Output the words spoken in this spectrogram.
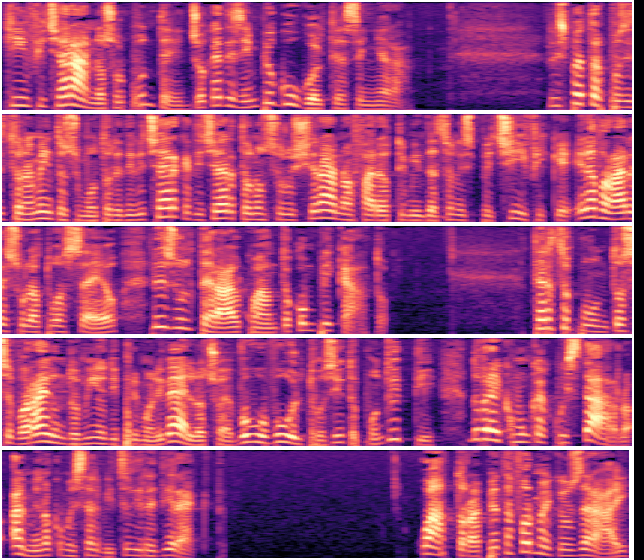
che inficeranno sul punteggio che ad esempio Google ti assegnerà. Rispetto al posizionamento sui motori di ricerca, di certo non si riusciranno a fare ottimizzazioni specifiche e lavorare sulla tua SEO risulterà alquanto complicato. Terzo punto, se vorrai un dominio di primo livello, cioè www.iltuosito.it, dovrai comunque acquistarlo, almeno come servizio di redirect. 4. La piattaforma che userai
